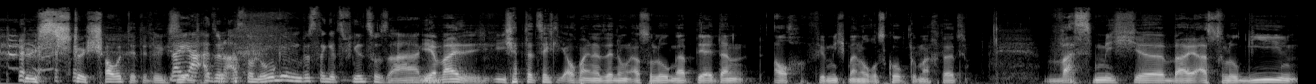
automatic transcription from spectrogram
durchs, durchschaut hätte. Naja, also eine Astrologin müsste jetzt viel zu sagen. Ja, weiß ich. Ich habe tatsächlich auch mal in einer Sendung einen Astrologen gehabt, der dann auch für mich mein Horoskop gemacht hat. Was mich äh, bei Astrologie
